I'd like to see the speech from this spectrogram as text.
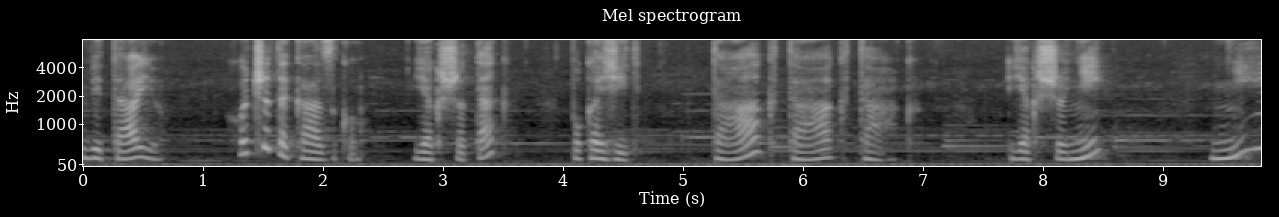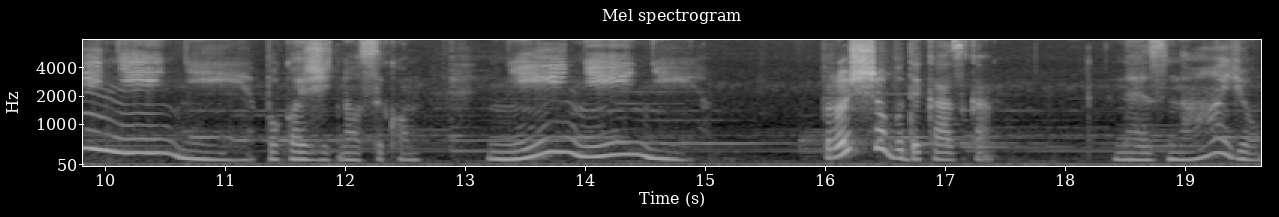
Вітаю! Хочете казку? Якщо так, покажіть так, так, так. Якщо ні, ні, ні, ні. Покажіть носиком. Ні, ні, ні. Про що буде казка? Не знаю,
